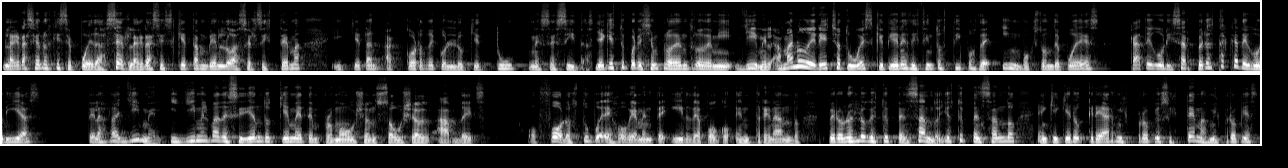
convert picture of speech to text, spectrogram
la gracia no es que se pueda hacer, la gracia es que también lo hace el sistema y qué tan acorde con lo que tú necesitas. Y aquí estoy, por ejemplo, dentro de mi Gmail. A mano derecha tú ves que tienes distintos tipos de inbox donde puedes categorizar, pero estas categorías te las da Gmail y Gmail va decidiendo qué mete en promotion, social, updates o foros. Tú puedes obviamente ir de a poco entrenando, pero no es lo que estoy pensando. Yo estoy pensando en que quiero crear mis propios sistemas, mis propias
